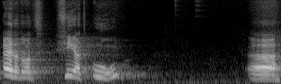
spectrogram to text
этот вот φ от u э,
